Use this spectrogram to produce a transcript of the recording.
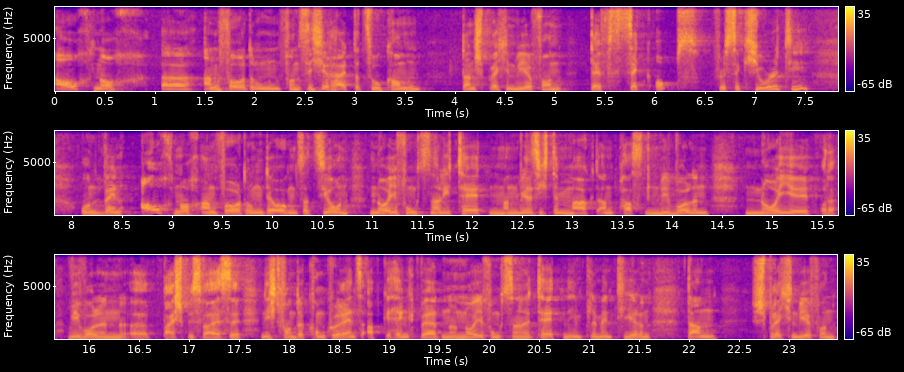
auch noch äh, Anforderungen von Sicherheit dazukommen, dann sprechen wir von DevSecOps für Security. Und wenn auch noch Anforderungen der Organisation, neue Funktionalitäten, man will sich dem Markt anpassen, wir wollen neue oder wir wollen äh, beispielsweise nicht von der Konkurrenz abgehängt werden und neue Funktionalitäten implementieren, dann sprechen wir von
